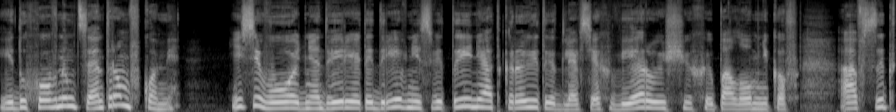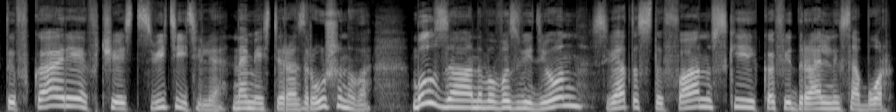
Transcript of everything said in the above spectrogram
и духовным центром в Коме — и сегодня двери этой древней святыни открыты для всех верующих и паломников, а в Сыктывкаре в честь святителя на месте разрушенного был заново возведен Свято-Стефановский кафедральный собор.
